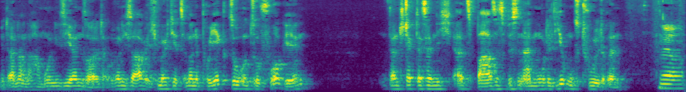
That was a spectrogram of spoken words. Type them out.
miteinander harmonisieren sollte. Aber wenn ich sage, ich möchte jetzt in meinem Projekt so und so vorgehen, dann steckt das ja nicht als Basiswissen in einem Modellierungstool drin. Ja.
